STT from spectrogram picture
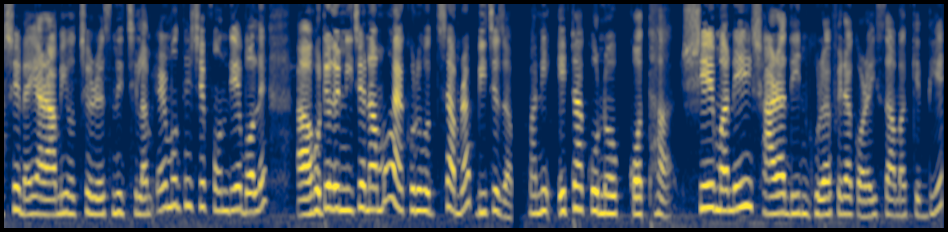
আসে নাই আর আমি হচ্ছে রেস্ট নিচ্ছিলাম। এর মধ্যে সে ফোন দিয়ে বলে হোটেলের নিচে নামো, এখন হচ্ছে আমরা বিচে যাব। মানে এটা কোনো কথা। সে মানে সারা দিন ঘোরাফেরা করাইছে আমাকে দিয়ে।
